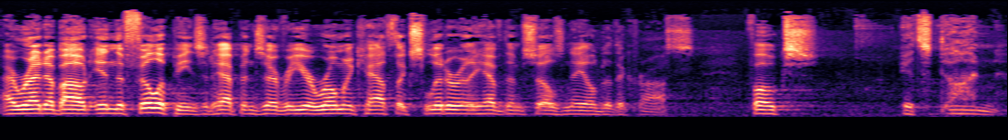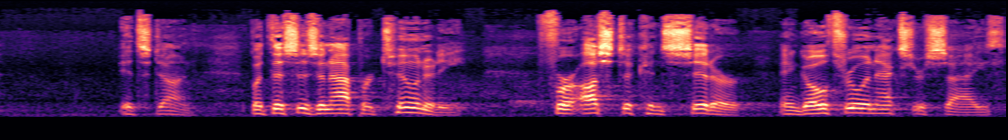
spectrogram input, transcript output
I read about in the Philippines, it happens every year. Roman Catholics literally have themselves nailed to the cross. Folks, it's done. It's done. But this is an opportunity for us to consider and go through an exercise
